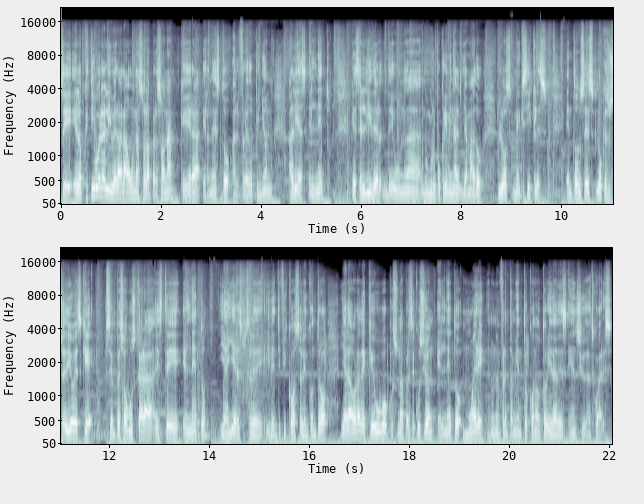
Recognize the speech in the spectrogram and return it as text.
el objetivo era liberar a una sola persona, que era Ernesto Alfredo Piñón, alias El Neto, que es el líder de, un grupo criminal llamado Los Mexicles. Entonces lo que sucedió es que se empezó a buscar a este El Neto y ayer se le identificó, se le encontró y a la hora de que hubo pues una persecución, El Neto muere en un enfrentamiento con autoridades en Ciudad Juárez.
